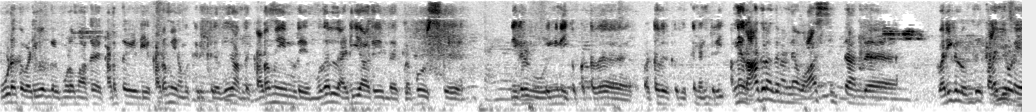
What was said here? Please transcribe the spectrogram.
ஊடக வடிவங்கள் மூலமாக கடத்த வேண்டிய கடமை நமக்கு இருக்கிறது. அந்த கடமையினுடைய முதல் அடியாக இந்த கிளப் ஹவுஸ் நிகழ்வு ஒருங்கிணைக்கப்பட்டத பட்டதற்கு மிக்க நன்றி. அண்ணன் ராஜராஜன் அண்ணன் வாசித்த அந்த வரிகள் வந்து கலைஞருடைய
